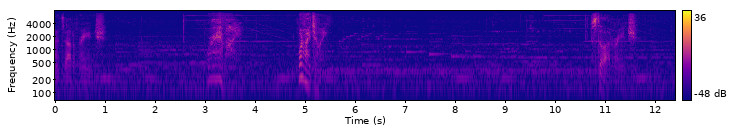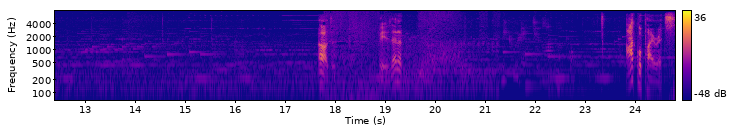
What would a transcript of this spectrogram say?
That's out of range. Where am I? What am I doing? Still out of range. Oh, the, wait, is that a Aqua Pirates?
